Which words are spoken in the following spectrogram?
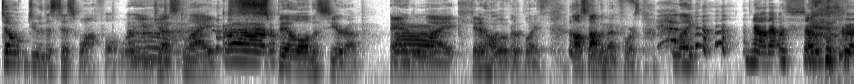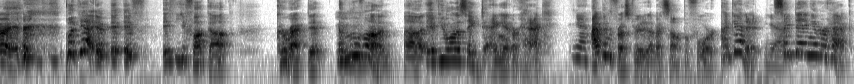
don't do the cis waffle where you just like spill all the syrup and like get it all over the place. I'll stop the metaphors. Like, No, that was so good. but yeah, if if if you fuck up, correct it and move on. Uh, if you want to say dang it or heck, yeah. I've been frustrated at myself before. I get it. Yeah. Say dang it or heck.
